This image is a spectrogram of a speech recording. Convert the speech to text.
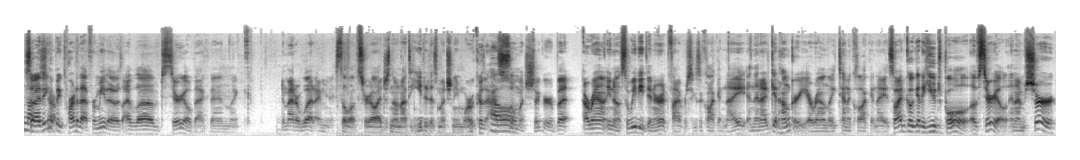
not so I think sure. a big part of that for me though is I loved cereal back then. Like no matter what, I mean, I still love cereal. I just know not to eat it as much anymore because it has Oh. so much sugar. But around, you know, so we'd eat dinner at five or six o'clock at night, and then I'd get hungry around like ten o'clock at night. So I'd go get a huge bowl of cereal, and I'm sure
